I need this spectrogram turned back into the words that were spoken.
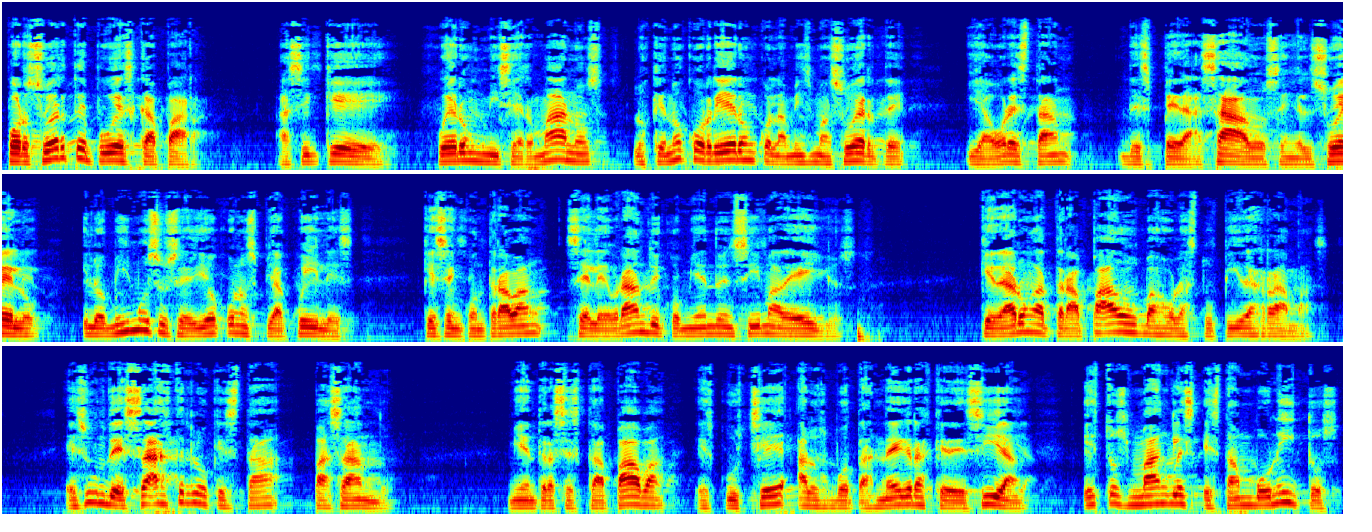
Por suerte pude escapar, así que fueron mis hermanos los que no corrieron con la misma suerte y ahora están despedazados en el suelo, y lo mismo sucedió con los piacuiles, que se encontraban celebrando y comiendo encima de ellos. Quedaron atrapados bajo las tupidas ramas. Es un desastre lo que está pasando. Mientras escapaba, escuché a los botas negras que decían, estos mangles están bonitos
